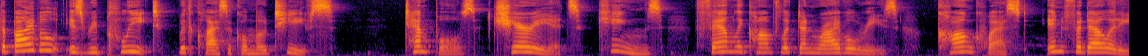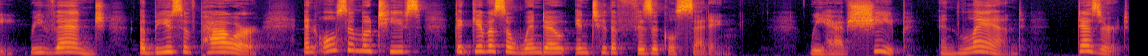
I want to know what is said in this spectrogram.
The Bible is replete with classical motifs temples, chariots, kings, family conflict and rivalries, conquest, infidelity, revenge, abuse of power, and also motifs that give us a window into the physical setting. We have sheep and land, desert,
